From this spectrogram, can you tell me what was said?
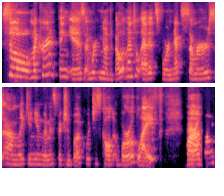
So my current thing is I'm working on developmental edits for next summer's um, Lake Union Women's Fiction book, which is called A Borrowed Life. Borrowed um, Life?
